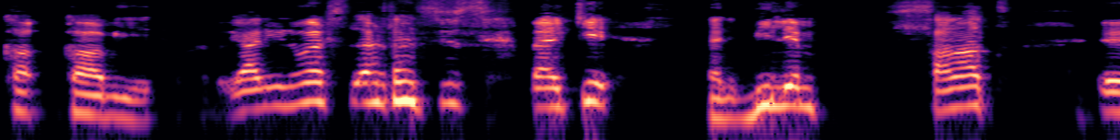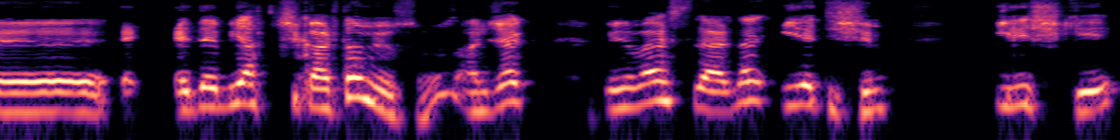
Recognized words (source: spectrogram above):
ka- kabiliyeti vardır. Yani üniversitelerden siz belki yani bilim, sanat, e, edebiyat çıkartamıyorsunuz ancak üniversitelerden iletişim, ilişki,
